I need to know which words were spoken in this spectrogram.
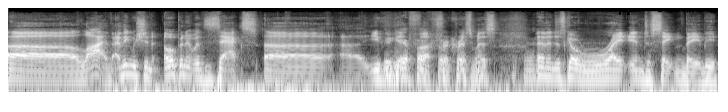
uh, live. I think we should open it with Zach's uh, uh, "You Could Get, Fucked, for Christmas,", and then just go right into Satan Baby,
